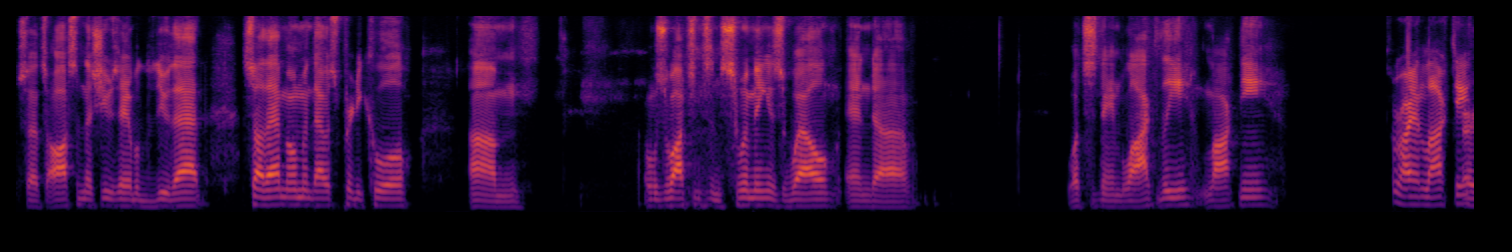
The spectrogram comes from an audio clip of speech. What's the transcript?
So that's awesome that she was able to do that saw that moment that was pretty cool um i was watching some swimming as well and uh what's his name? Lockley lockney? Ryan Lochte. or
